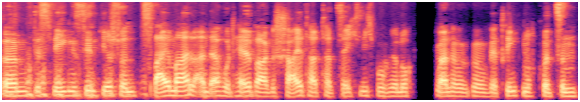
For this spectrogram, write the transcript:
Ähm, deswegen sind wir schon zweimal an der Hotelbar gescheitert, tatsächlich, wo wir noch wir trinken noch kurz ein,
